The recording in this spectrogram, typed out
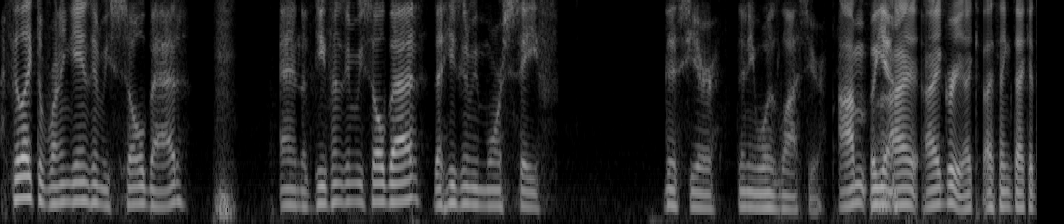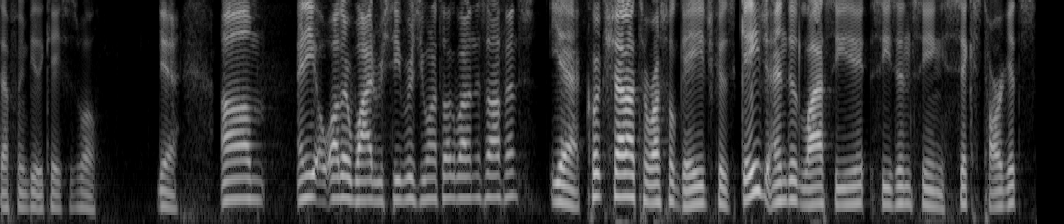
I feel like the running game is gonna be so bad, and the defense is gonna be so bad that he's gonna be more safe this year than he was last year. I'm, But yeah. I, I agree. I, I think that could definitely be the case as well. Yeah. Um. Any other wide receivers you want to talk about in this offense? Yeah, quick shout out to Russell Gage because Gage ended last se- season seeing six targets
